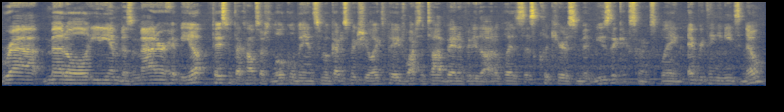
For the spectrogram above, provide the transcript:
rap, metal, EDM, doesn't matter, hit me up. Facebook.com slash local band smoke out. Just make sure you like the page, watch the top banner video, the autoplay that says click here to submit music. It's going to explain everything you need to know.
